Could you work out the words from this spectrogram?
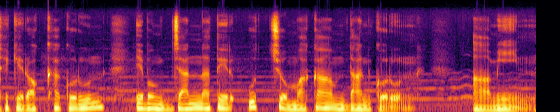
থেকে রক্ষা করুন এবং জান্নাতের উচ্চ মাকাম দান করুন। আমিন।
